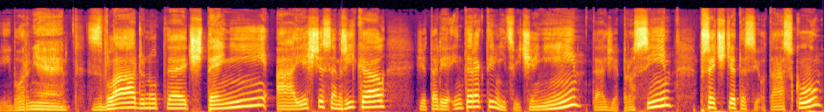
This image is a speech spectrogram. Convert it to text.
Výborně, zvládnuté čtení a ještě jsem říkal, že tady je interaktivní cvičení, takže prosím, přečtěte si otázku.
